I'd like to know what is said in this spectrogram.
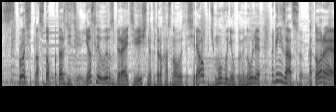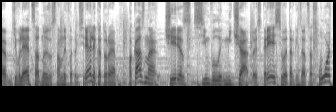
Спросит нас, стоп, подождите, если вы разбираете вещи, на которых основывается сериал, почему вы не упомянули организацию, которая является одной из основных в этом сериале, которая показана через символы меча. То есть, скорее всего, это организация SWORD,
